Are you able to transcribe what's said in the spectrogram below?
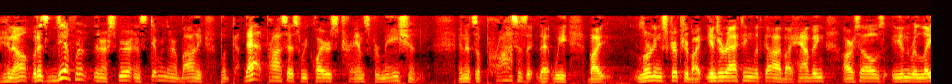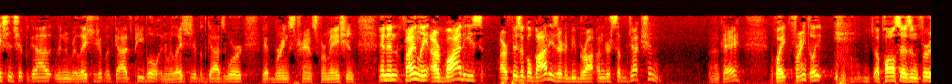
You know, but it's different than our spirit and it's different than our body. But that process requires transformation. And it's a process that we, by learning Scripture, by interacting with God, by having ourselves in relationship with God, in relationship with God's people, in relationship with God's Word, it brings transformation. And then finally, our bodies, our physical bodies are to be brought under subjection. Okay? Quite frankly, uh, Paul says in 1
